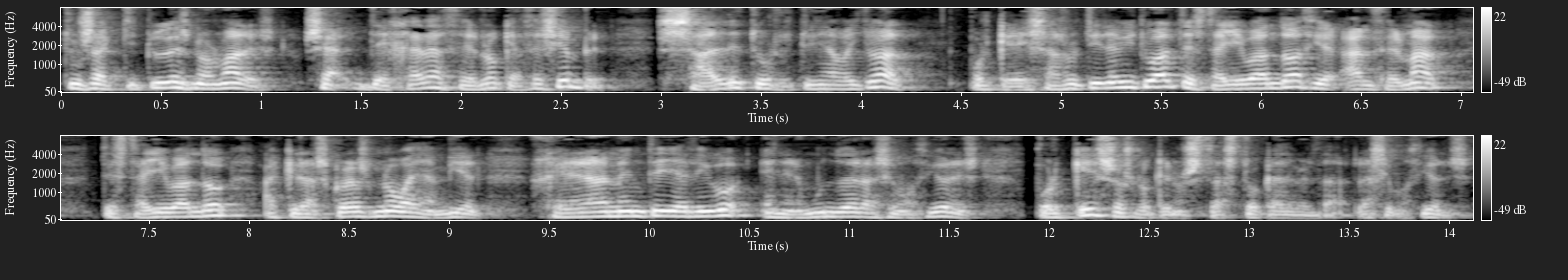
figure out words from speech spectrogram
tus actitudes normales. O sea, deja de hacer lo que haces siempre. Sal de tu rutina habitual, porque esa rutina habitual te está llevando a enfermar, te está llevando a que las cosas no vayan bien. Generalmente, ya digo, en el mundo de las emociones, porque eso es lo que nos trastoca de verdad, las emociones.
